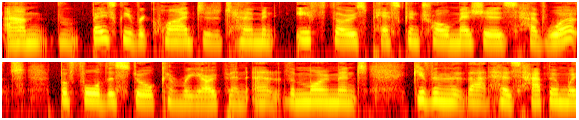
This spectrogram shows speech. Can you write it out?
um, basically required to determine if those pest control measures have worked before the store can reopen. And at the moment, given that that has happened, we're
